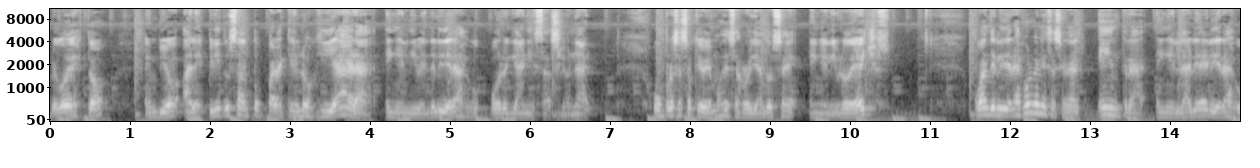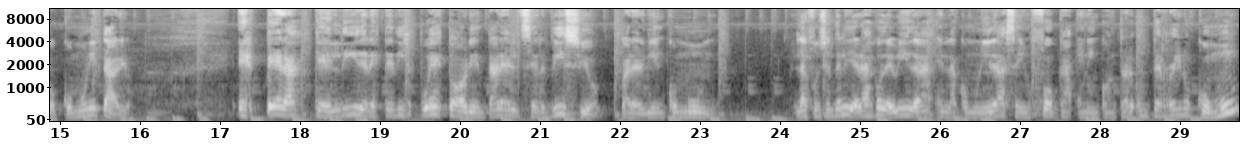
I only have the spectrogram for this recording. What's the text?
luego de esto envió al Espíritu Santo para que los guiara en el nivel de liderazgo organizacional. Un proceso que vemos desarrollándose en el libro de Hechos. Cuando el liderazgo organizacional entra en el área de liderazgo comunitario, espera que el líder esté dispuesto a orientar el servicio para el bien común. La función del liderazgo de vida en la comunidad se enfoca en encontrar un terreno común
